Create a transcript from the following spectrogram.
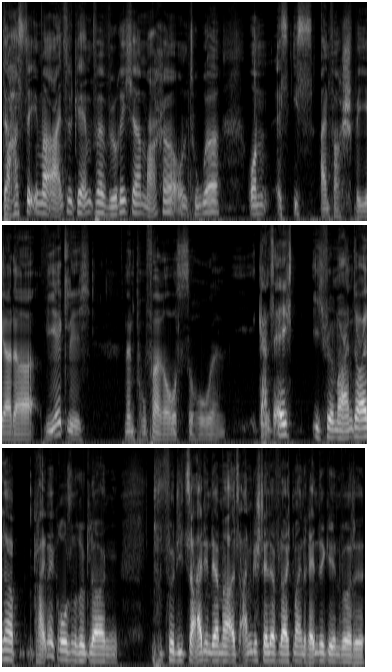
Da hast du immer Einzelkämpfer, Würricher, Macher und Tour. Und es ist einfach schwer, da wirklich einen Puffer rauszuholen. Ganz echt, ich für meinen Teil habe keine großen Rücklagen für die Zeit, in der man als Angestellter vielleicht mal in Rente gehen würde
